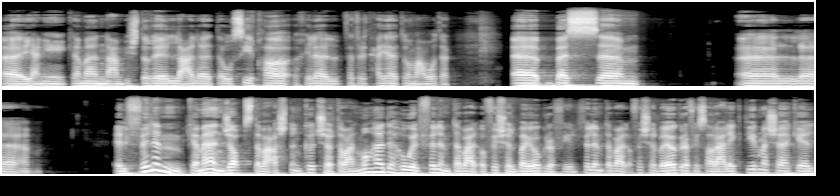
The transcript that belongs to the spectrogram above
يعني كمان عم بيشتغل على توثيقها خلال فترة حياته مع وولتر آه، بس الفيلم كمان جوبز تبع آشتن كوتشر طبعا مو هذا هو الفيلم تبع ال official biography الفيلم تبع ال official biography صار عليه كتير مشاكل.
